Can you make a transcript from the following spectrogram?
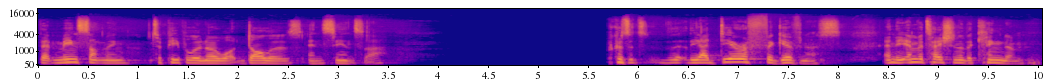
that means something to people who know what dollars and cents are. Because it's the, the idea of forgiveness and the invitation of the kingdom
